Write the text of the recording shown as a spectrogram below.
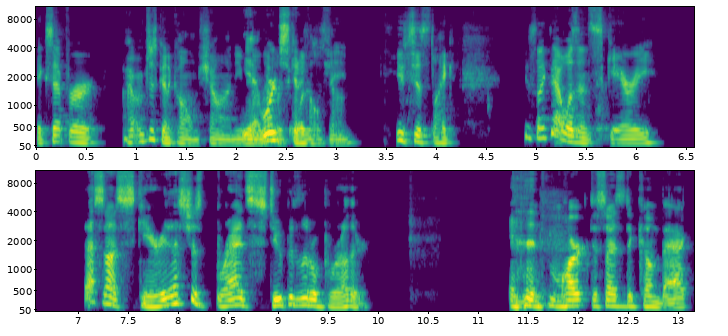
except for I'm just gonna call him Shawn. Yeah, we're just gonna call him Shawn. He's just like he's like that wasn't scary. That's not scary. That's just Brad's stupid little brother. And then Mark decides to come back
